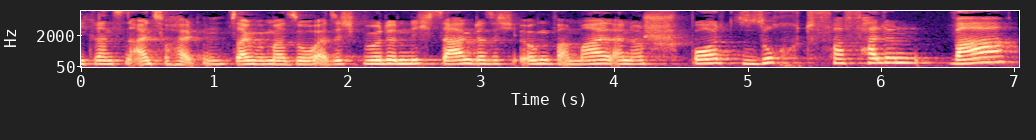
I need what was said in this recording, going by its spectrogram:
die Grenzen einzuhalten, sagen wir mal so. Also ich würde nicht sagen, dass ich irgendwann mal einer Sportsucht verfallen war,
